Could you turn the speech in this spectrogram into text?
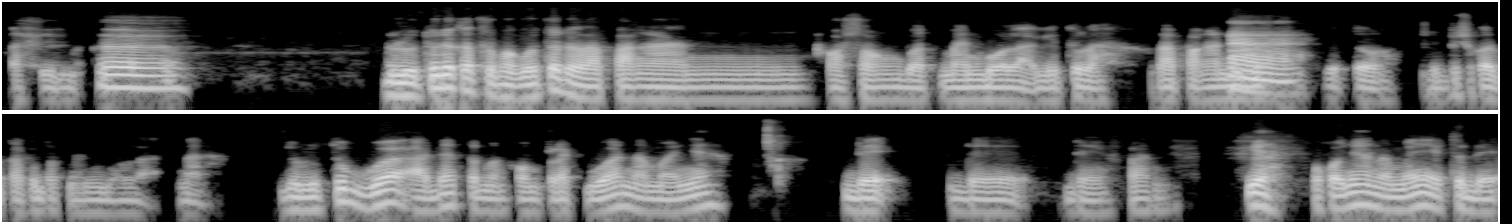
kelas lima. Eh, Dulu tuh dekat rumah gue tuh ada lapangan kosong buat main bola gitulah, lapangan Ah. gitu. Jadi suka dipakai buat main bola. Nah, dulu tuh gue ada teman komplek gue namanya De De Devan. Ya, pokoknya namanya itu De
